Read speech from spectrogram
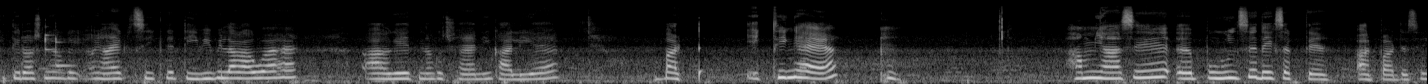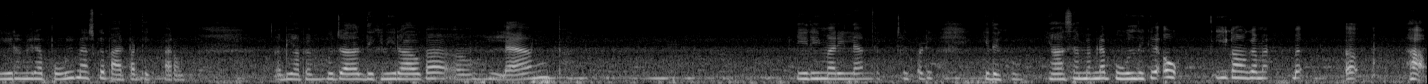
कितनी रोशनी हो गई यहाँ एक सीख सीखते टीवी भी लगा हुआ है। आगे इतना कुछ है नहीं खाली है। बट एक थिंग है हम यहाँ से पूल से देख सकते हैं। आर पार जैसे ये रहा मेरा पूल मैं उसके पार पार देख पा रहा हूँ। अभी यहाँ पे हमको ज़्यादा दिख नहीं रहा होगा। लैम्प ये रही हमारी लैम्प चल पड़ी। ये देखो यहाँ से हमें अपना पूल दिख रहा है। ओ ये कहाँ हो गया? मैं, हाँ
